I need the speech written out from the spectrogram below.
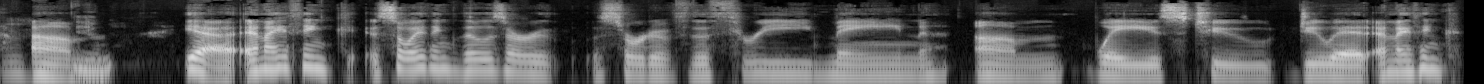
Mm-hmm. Um, yeah. yeah. And I think, so I think those are sort of the three main um, ways to do it. And I think,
